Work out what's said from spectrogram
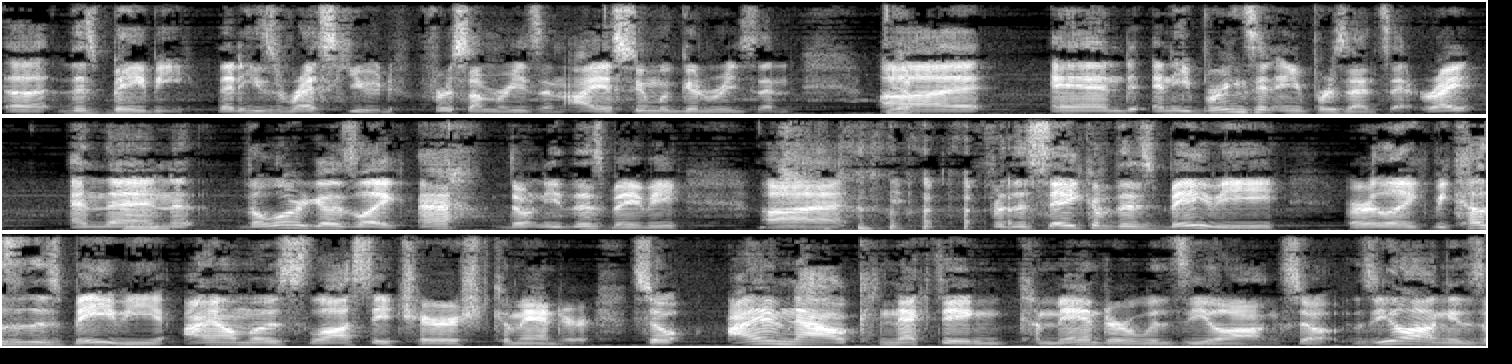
uh, this baby that he's rescued for some reason. I assume a good reason. Uh, and and he brings it and he presents it right, and then Mm-hmm. the Lord goes like, "Eh, don't need this baby. Uh, for the sake of this baby." Or like because of this baby, I almost lost a cherished commander. So I am now connecting commander with Zilong. So Zilong is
